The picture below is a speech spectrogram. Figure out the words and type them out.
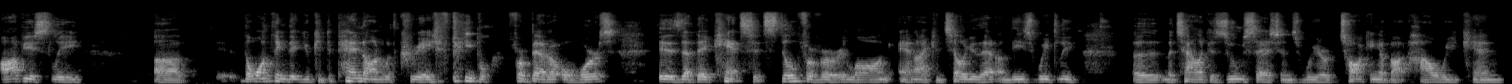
obviously, uh, the one thing that you can depend on with creative people, for better or worse, is that they can't sit still for very long. And I can tell you that on these weekly uh, Metallica Zoom sessions, we are talking about how we can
